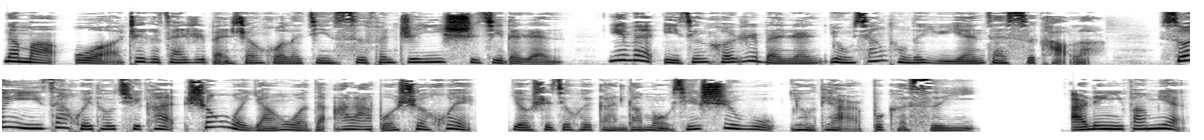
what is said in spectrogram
那么我这个在日本生活了近四分之一世纪的人，因为已经和日本人用相同的语言在思考了，所以再回头去看生我养我的阿拉伯社会，有时就会感到某些事物有点儿不可思议。而另一方面，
